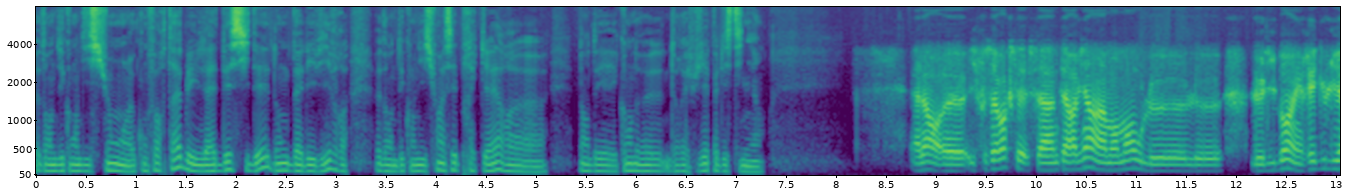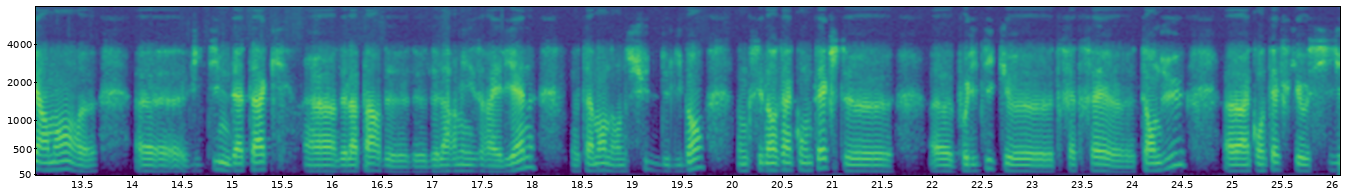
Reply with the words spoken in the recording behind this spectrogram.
dans des conditions confortables et il a décidé donc d'aller vivre dans des conditions assez précaires dans des camps de réfugiés palestiniens. Alors, euh, il faut savoir que ça, intervient à un moment où le, Liban est régulièrement euh, euh, victime d'attaques de la part de, l'armée israélienne, notamment dans le sud du Liban. Donc c'est dans un contexte politique très très tendu, un contexte qui est aussi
